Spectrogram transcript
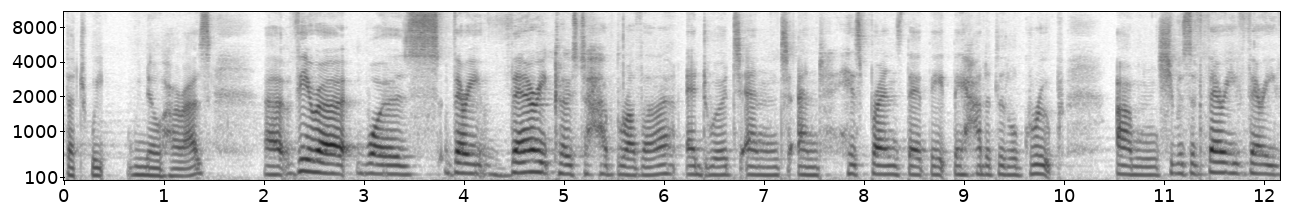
that we we know her as. Uh, Vera was very, very close to her brother Edward and and his friends. They they, they had a little group. Um, she was a very, very,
